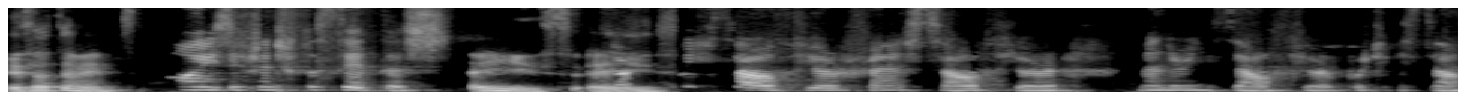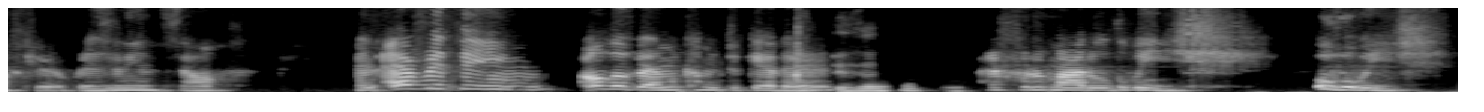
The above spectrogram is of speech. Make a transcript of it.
Exatamente. São diferentes facetas. É isso, é your isso. self, your French self, your Mandarin self, your Portuguese self, your Brazilian self. And everything, all of them come together Exatamente. para formar o Luís. O Luís.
